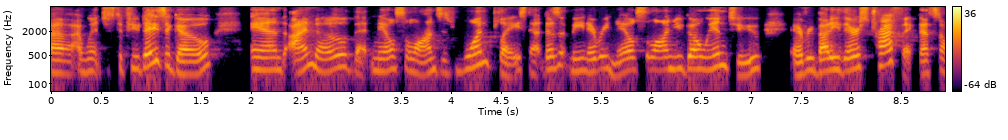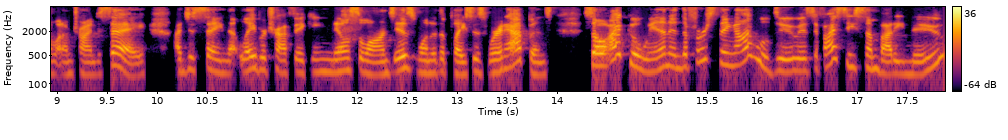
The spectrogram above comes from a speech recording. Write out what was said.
uh, I went just a few days ago, and I know that nail salons is one place. That doesn't mean every nail salon you go into, everybody there's traffic. That's not what I'm trying to say. I'm just saying that labor trafficking, nail salons is one of the places where it happens. So I go in, and the first thing I will do is if I see somebody new,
